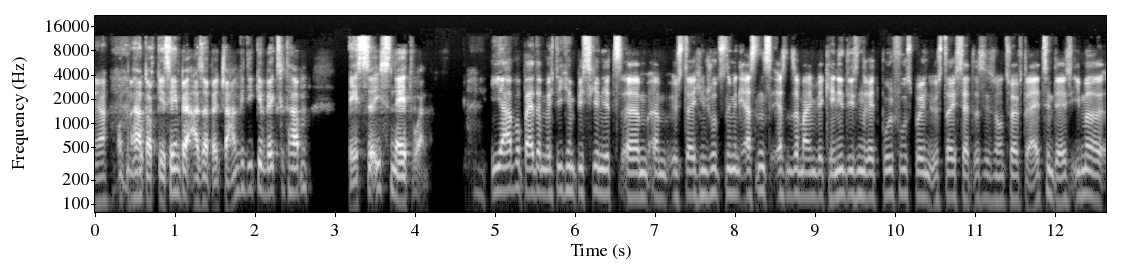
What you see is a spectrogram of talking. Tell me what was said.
Ja. Und man hat auch gesehen bei Aserbaidschan, wie die gewechselt haben, besser ist nicht geworden. Ja, wobei da möchte ich ein bisschen jetzt ähm, ähm, Österreich in Schutz nehmen. Erstens, erstens einmal, wir kennen diesen Red Bull-Fußball in Österreich seit der Saison 12-13. Der ist immer,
